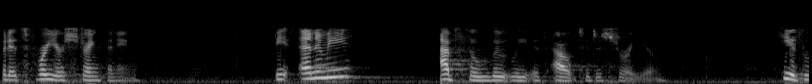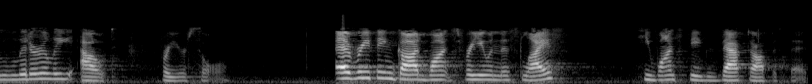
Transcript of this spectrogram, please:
but it's for your strengthening. The enemy absolutely is out to destroy you. He is literally out for your soul. Everything God wants for you in this life, He wants the exact opposite.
